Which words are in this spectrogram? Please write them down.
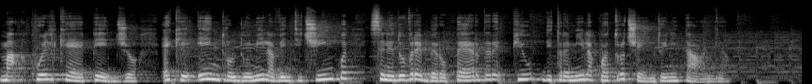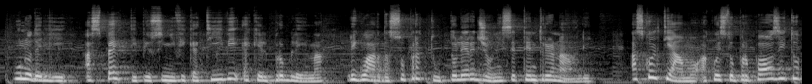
ma quel che è peggio è che entro il 2025 se ne dovrebbero perdere più di 3.400 in Italia. Uno degli aspetti più significativi è che il problema riguarda soprattutto le regioni settentrionali. Ascoltiamo a questo proposito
